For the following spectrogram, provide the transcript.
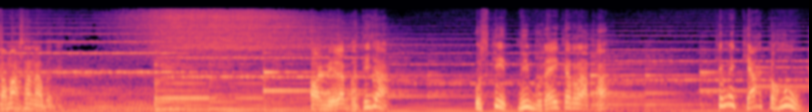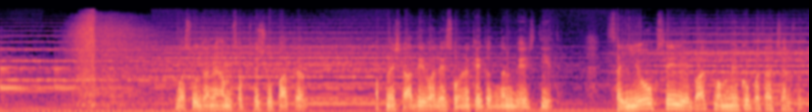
तमाशा ना बने। और मेरा भतीजा उसकी इतनी बुराई कर रहा था कि मैं क्या कहूँ? वसुधा ने हम सबसे छुपाकर अपने शादी वाले सोने के गंगन भेज दिए थे। संयोग से ये बात मम्मी को पता चल गई।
